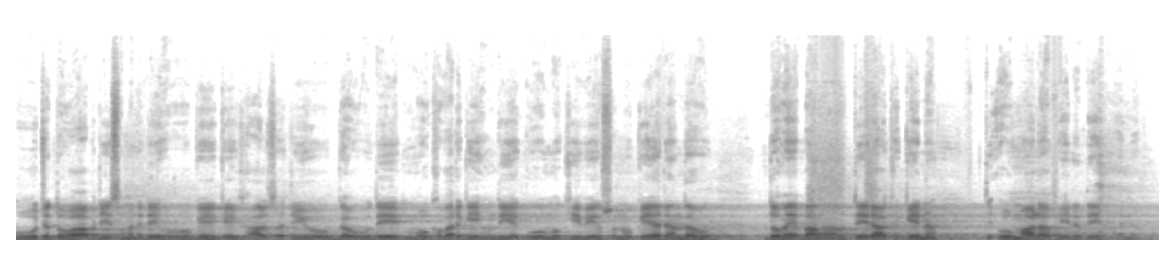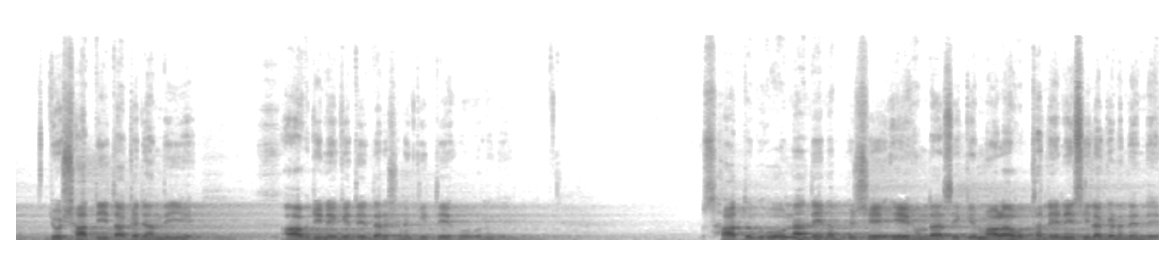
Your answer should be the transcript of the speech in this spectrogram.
ਊਚ ਤੋਂ ਆਪ ਜੀ ਸਮਝਦੇ ਹੋਗੇ ਕਿ ਖਾਲਸਾ ਜੀ, ਉਹ ਗਊ ਦੇ ਮੁਖ ਵਰਗੀ ਹੁੰਦੀ ਹੈ। ਗੋਮੁਖੀ ਵੀ ਉਸ ਨੂੰ ਕਿਹਾ ਜਾਂਦਾ, ਉਹ ਦੋਵੇਂ ਬਾਹਾਂ ਉੱਤੇ ਰੱਖ ਕੇ ਨਾ ਤੇ ਉਹ ਮਾਲਾ ਫੇਰਦੇ ਹਨ, ਜੋ ਛਾਤੀ ਤੱਕ ਜਾਂਦੀ ਹੈ ਆਪ ਜੀ ਨੇ ਕਿਤੇ ਦਰਸ਼ਨ ਕੀਤੇ ਹੋਣਗੇ ਸਤ ਉਹਨਾਂ ਦੇ ਨਾ ਪਿੱਛੇ ਇਹ ਹੁੰਦਾ ਸੀ ਕਿ ਮਾਲਾ ਉਹ ਥੱਲੇ ਨਹੀਂ ਸੀ ਲੱਗਣ ਦਿੰਦੇ।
